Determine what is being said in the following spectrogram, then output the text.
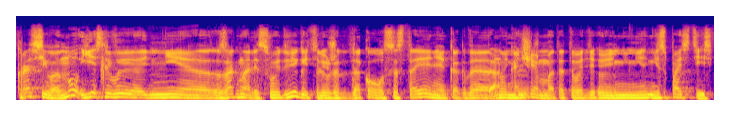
Красиво. Ну, если вы не загнали свой двигатель уже до такого состояния, когда да, ну, ничем от этого не, не спастись.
